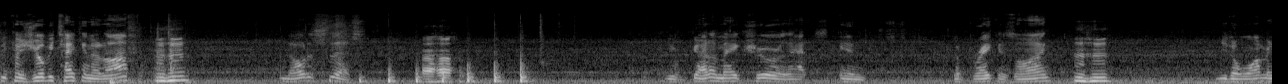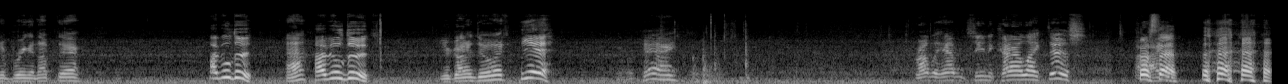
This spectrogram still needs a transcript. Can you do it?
because you'll be taking it off, Mm-hmm. notice this. Uh-huh. You've got to make sure that in the brake is on. Mm-hmm. You don't want me to bring it up there? I will do it. Huh? I will do it. You're going to do it? Yeah. Okay. Probably haven't seen a car like this. First time. uh,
